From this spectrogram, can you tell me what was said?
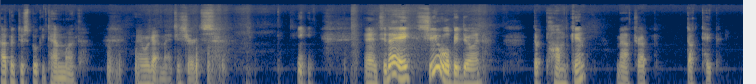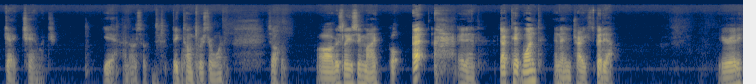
happy to Spooky Time month. And we got matching shirts. and today, she will be doing the pumpkin mouthtrap duct tape gag challenge. Yeah, I know it's a big tongue twister one. So, obviously you see mine. Go, ah, and then duct tape one, and then try to spit it out. You ready?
